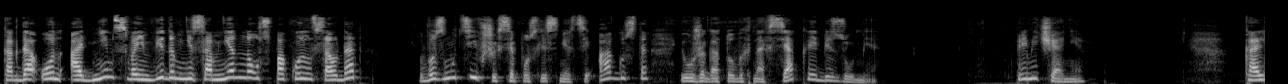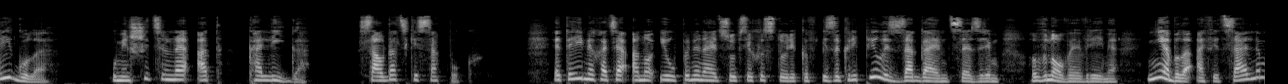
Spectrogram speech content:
когда он одним своим видом, несомненно, успокоил солдат, возмутившихся после смерти Августа и уже готовых на всякое безумие. Примечание. Калигула — уменьшительное от калига, солдатский сапог. Это имя, хотя оно и упоминается у всех историков и закрепилось за Гаем Цезарем в новое время, не было официальным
